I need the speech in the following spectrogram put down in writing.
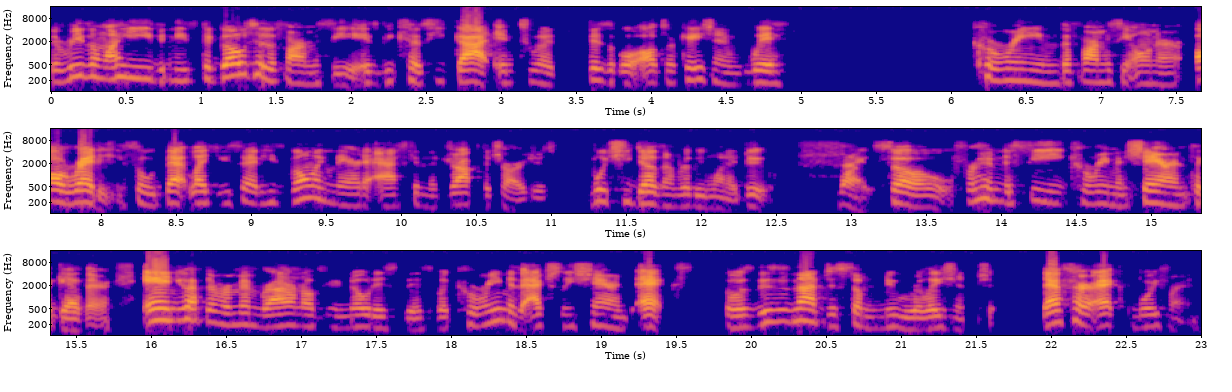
The reason why he even needs to go to the pharmacy is because he got into a physical altercation with Kareem, the pharmacy owner, already. So that, like you said, he's going there to ask him to drop the charges, which he doesn't really want to do. Right. So for him to see Kareem and Sharon together, and you have to remember, I don't know if you noticed this, but Kareem is actually Sharon's ex. So this is not just some new relationship. That's her ex boyfriend.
